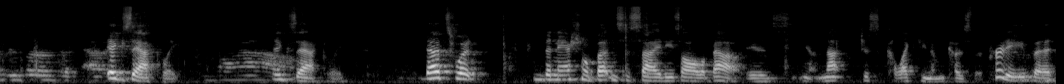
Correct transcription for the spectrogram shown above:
preserve the. pattern. Exactly, Wow. exactly. That's what the National Button Society is all about, is, you know, not just collecting them because they're pretty, but,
